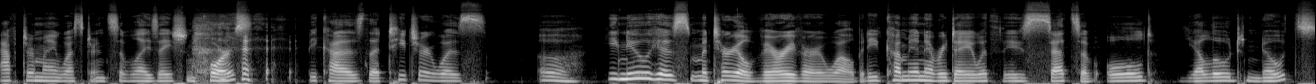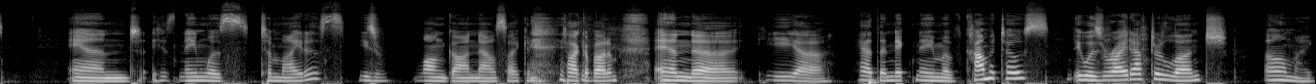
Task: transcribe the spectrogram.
after my Western civilization course because the teacher was, oh, he knew his material very, very well, but he'd come in every day with these sets of old yellowed notes. And his name was Tamidas. He's long gone now, so I can talk about him. And uh, he uh, had the nickname of Comatose. It was right after lunch. Oh my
